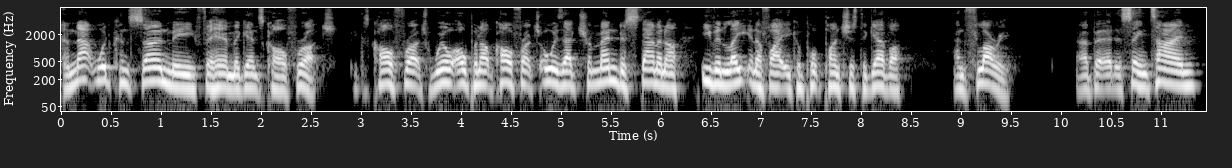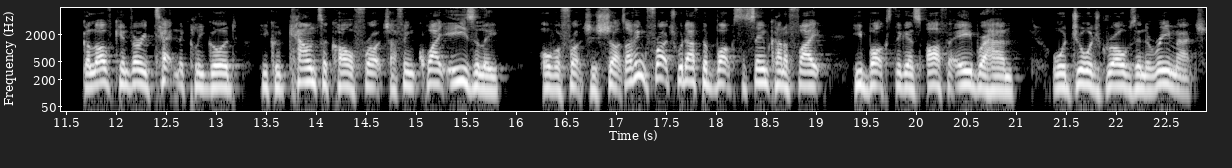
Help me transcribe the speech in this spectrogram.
And that would concern me for him against Carl Froch because Carl Froch will open up. Carl Froch always had tremendous stamina. Even late in a fight, he can put punches together and flurry. Uh, but at the same time, Golovkin very technically good. He could counter Carl Froch, I think, quite easily over Froch's shots. I think Froch would have to box the same kind of fight he boxed against Arthur Abraham or George Groves in the rematch,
